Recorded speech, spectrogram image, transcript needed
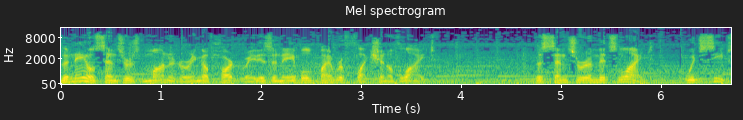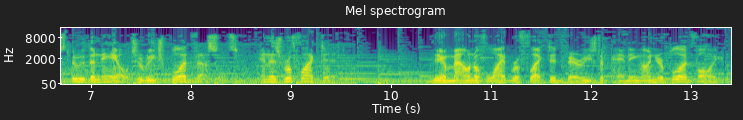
The nail sensor's monitoring of heart rate is enabled by reflection of light. The sensor emits light, which seeps through the nail to reach blood vessels and is reflected. The amount of light reflected varies depending on your blood volume.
